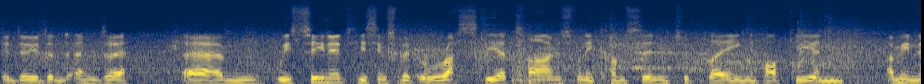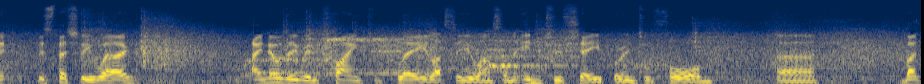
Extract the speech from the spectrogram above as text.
Indeed, and, and uh, um, we've seen it. He seems a bit rusty at times when he comes into playing hockey, and I mean, especially when I. I know they've been trying to play Lasse Johansson into shape or into form, uh, but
